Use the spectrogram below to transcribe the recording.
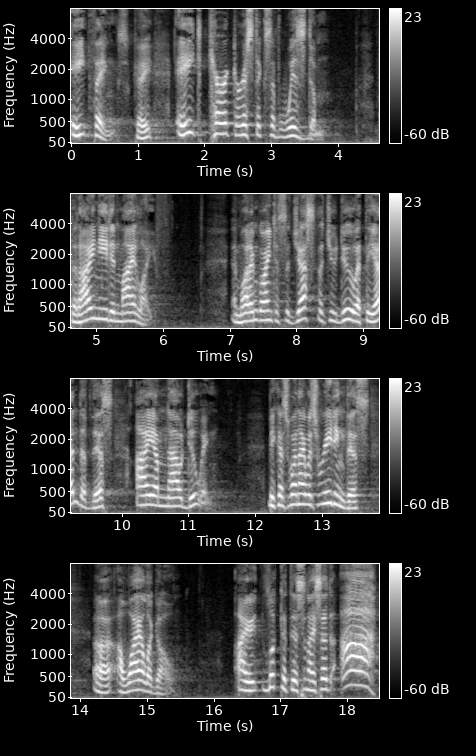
eight things, okay? Eight characteristics of wisdom that I need in my life. And what I'm going to suggest that you do at the end of this, I am now doing. Because when I was reading this uh, a while ago, I looked at this and I said, Ah,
